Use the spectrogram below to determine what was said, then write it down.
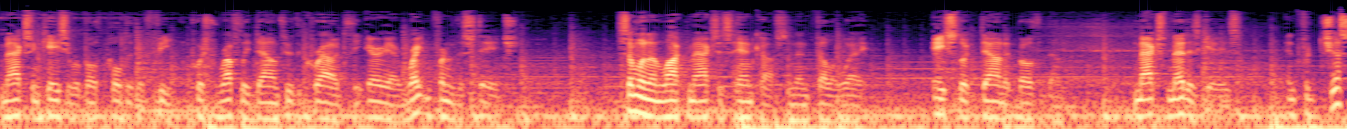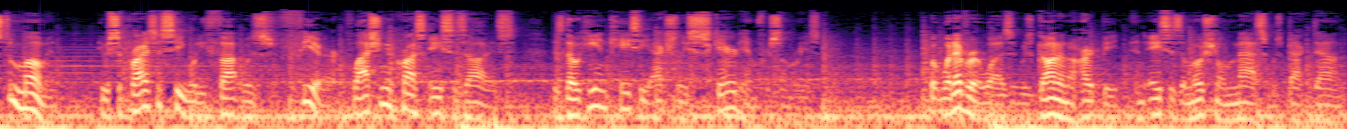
Max and Casey were both pulled to their feet and pushed roughly down through the crowd to the area right in front of the stage. Someone unlocked Max's handcuffs and then fell away. Ace looked down at both of them. Max met his gaze, and for just a moment, he was surprised to see what he thought was fear flashing across Ace's eyes, as though he and Casey actually scared him for some reason. But whatever it was, it was gone in a heartbeat, and Ace's emotional mask was back down.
